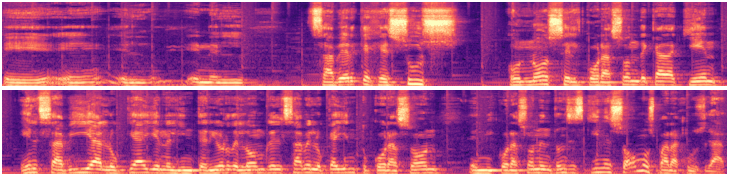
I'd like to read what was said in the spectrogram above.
eh, eh, en el saber que Jesús conoce el corazón de cada quien, Él sabía lo que hay en el interior del hombre, Él sabe lo que hay en tu corazón, en mi corazón, entonces ¿quiénes somos para juzgar?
